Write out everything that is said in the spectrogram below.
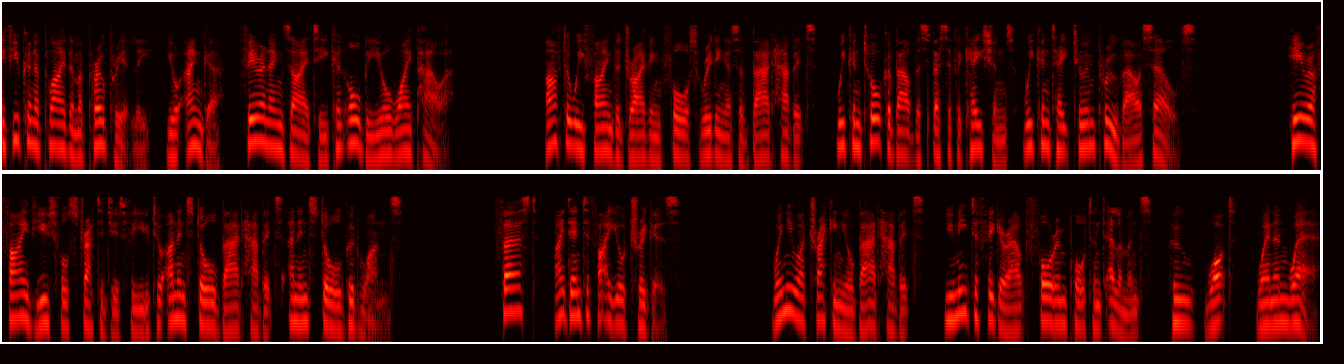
If you can apply them appropriately, your anger, fear and anxiety can all be your why power. After we find the driving force ridding us of bad habits, we can talk about the specifications we can take to improve ourselves. Here are 5 useful strategies for you to uninstall bad habits and install good ones. First, identify your triggers. When you are tracking your bad habits, you need to figure out four important elements who, what, when, and where.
